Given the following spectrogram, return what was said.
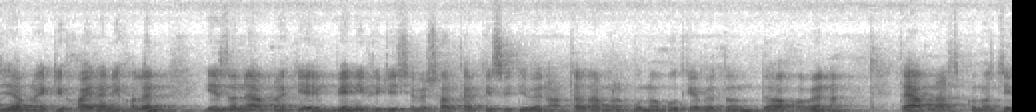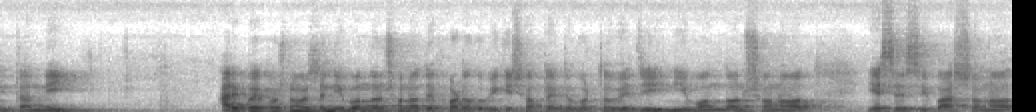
যে আপনার একটি হয়রানি হলেন, এজন্য আপনাকে বেনিফিট হিসেবে সরকার কিছু দিবে না, অর্থাৎ আপনার বুনো বেতন দেওয়া হবে না। তাই আপনার কোনো চিন্তা নেই। আরেক ভাই প্রশ্ন হচ্ছে নিবন্ধন সনদে ফটোকপি কি সত্যায়িত করতে হবে? জি, নিবন্ধন সনদ এসএসসি পাস সনদ,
